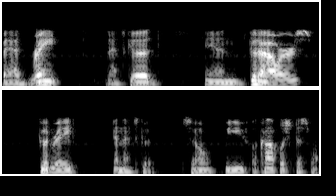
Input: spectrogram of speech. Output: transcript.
bad rate. That's good. And good hours, good rate, and that's good. So we've accomplished this one.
